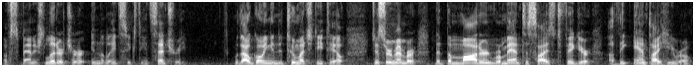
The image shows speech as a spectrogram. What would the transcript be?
of Spanish literature in the late 16th century. Without going into too much detail, just remember that the modern romanticized figure of the anti-hero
